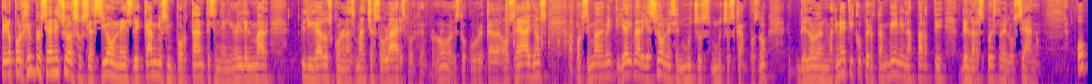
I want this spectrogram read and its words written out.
Pero, por ejemplo, se han hecho asociaciones de cambios importantes en el nivel del mar ligados con las manchas solares, por ejemplo, ¿no? Esto ocurre cada 11 años aproximadamente y hay variaciones en muchos muchos campos, ¿no? Del orden magnético, pero también en la parte de la respuesta del océano o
